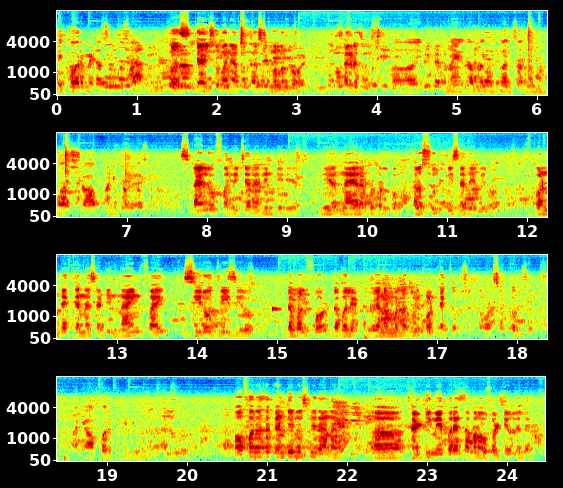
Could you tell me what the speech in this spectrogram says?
रिक्वायरमेंट असेल तसं आपण बस त्या हिशोबाने आपण कस्टमरला प्रोव्हाइड करतो. सगळ्याच गोष्टी. अं, पुन्हा एकदा आपल्या दुकानचा नंबर शॉप आणि. Stylo furniture and interior near Nayara petrol pump Harsul Pisadevi road contact करण्यासाठी nine five zero three zero double four double eight या नंबरला तुम्ही कॉन्टॅक्ट करू शकता व्हॉट्सअप करू शकता. आणि ऑफर किती दिवस ऑफर आता कंटिन्युअसली राहणार आहे. थर्टी मेपर्यंत आपण ऑफर ठेवलेलं आहे.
